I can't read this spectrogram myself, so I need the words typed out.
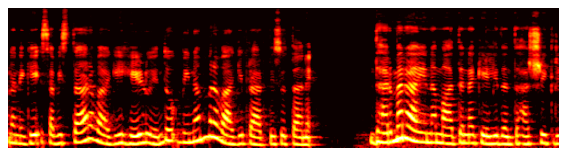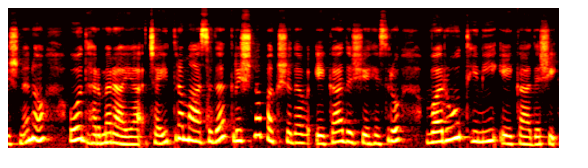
ನನಗೆ ಸವಿಸ್ತಾರವಾಗಿ ಹೇಳು ಎಂದು ವಿನಮ್ರವಾಗಿ ಪ್ರಾರ್ಥಿಸುತ್ತಾನೆ. ಧರ್ಮರಾಯನ ಮಾತನ್ನ ಕೇಳಿದಂತಹ ಶ್ರೀಕೃಷ್ಣನು, ಓ ಧರ್ಮರಾಯ, ಚೈತ್ರ ಮಾಸದ ಕೃಷ್ಣ ಪಕ್ಷದ ಏಕಾದಶಿಯ ಹೆಸರು ವರೂಥಿನಿ ಏಕಾದಶಿ.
